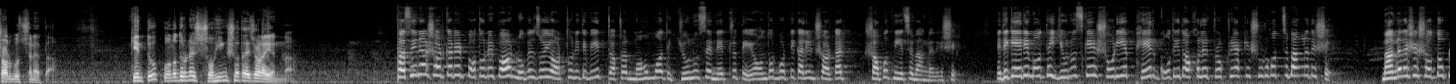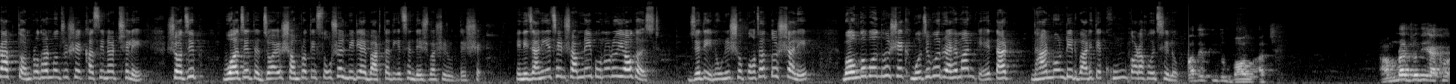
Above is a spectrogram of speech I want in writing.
সর্বোচ্চ নেতা। কিন্তু কোনো ধরনের সহিংসতায় জড়াইয়েন না। হাসিনা সরকারের পতনের পর নোবেলজয়ী অর্থনীতিবিদ ডক্টর মোহাম্মদ ইউনুসের নেতৃত্বে অন্তর্বর্তীকালীন সরকার শপথ নিয়েছে বাংলাদেশে। এদিকে এরই মধ্যে ইউনুসকে সরিয়ে ফের গতি দখলের প্রক্রিয়া কি শুরু হচ্ছে বাংলাদেশে। বাংলাদেশের সদ্য প্রাক্তন প্রধানমন্ত্রী শেখ হাসিনার ছেলে সজীব ওয়াজেদ জয় সম্প্রতি সোশ্যাল মিডিয়ায় বার্তা দিয়েছেন দেশবাসীর উদ্দেশ্যে। তিনি জানিয়েছেন, সামনেই পনেরোই অগস্ট, যেদিন উনিশশো পঁচাত্তর সালে বঙ্গবন্ধু শেখ মুজিবুর রহমানকে তার ধানমন্ডির বাড়িতে খুন করা হয়েছিল। আমাদের কিন্তু বল আছে। আমরা যদি এখন,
